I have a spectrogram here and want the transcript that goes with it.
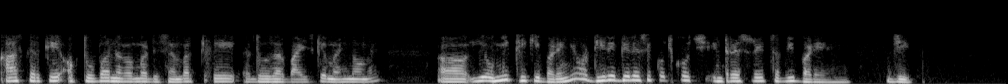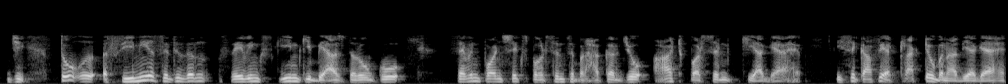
खास करके अक्टूबर, नवंबर, दिसंबर के 2022 के महीनों में ये उम्मीद थी कि बढ़ेंगे और धीरे धीरे से कुछ कुछ इंटरेस्ट रेट्स अभी बढ़े हैं। जी। जी तो सीनियर सिटीजन सेविंग स्कीम की ब्याज दरों को 7.6 परसेंट से बढ़ाकर जो 8 परसेंट किया गया है। इसे काफ़ी अट्रैक्टिव बना दिया गया है।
